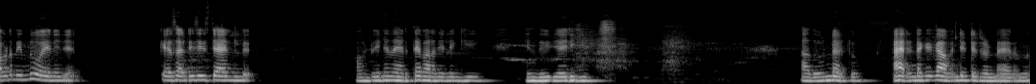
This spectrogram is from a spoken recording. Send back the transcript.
അവിടെ നിന്ന് പോയേനെ ഞാൻ. K S R T C സ്റ്റാൻഡിൽ അതുകൊണ്ട് പിന്നെ നേരത്തെ പറഞ്ഞില്ലെങ്കിൽ എന്ത് വിചാരിക്കും. അതുകൊണ്ടാട്ടോ ആരണ്ടൊക്കെ കമന്റ് ഇട്ടിട്ടുണ്ടായിരുന്നു.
